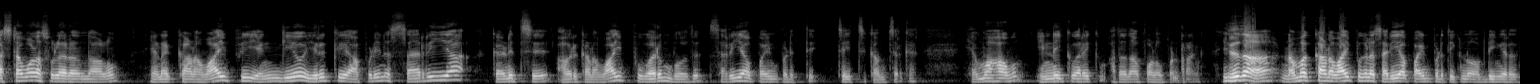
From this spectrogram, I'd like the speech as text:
கஷ்டமான சூழல் இருந்தாலும் எனக்கான வாய்ப்பு எங்கேயோ இருக்குது அப்படின்னு சரியாக கணிச்சு அவருக்கான வாய்ப்பு வரும்போது சரியாக பயன்படுத்தி ஜெயிச்சு காமிச்சிருக்கார். யமஹாவும் இன்னைக்கு வரைக்கும் அதை தான் ஃபாலோ பண்ணுறாங்க இதுதான் நமக்கான வாய்ப்புகளை சரியாக பயன்படுத்திக்கணும் அப்படிங்கிறது.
